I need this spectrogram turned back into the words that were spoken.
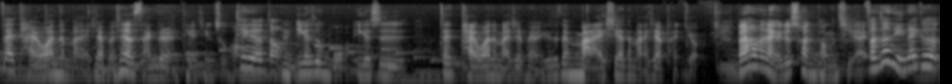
在台湾的马来西亚朋友，现在有三个人听得清楚哈，听得懂，嗯，一个是我，一个是在台湾的马来西亚朋友，一个是在马来西亚的马来西亚朋友，反正他们两个就串通起来。反正你那个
